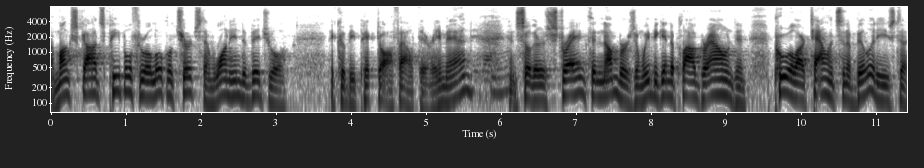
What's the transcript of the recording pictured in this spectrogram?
amongst God's people through a local church than one individual that could be picked off out there. Amen? Amen? And so there's strength in numbers, and we begin to plow ground and pool our talents and abilities to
